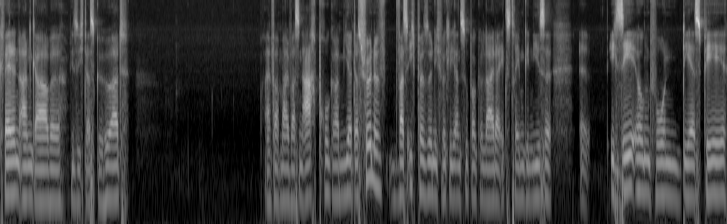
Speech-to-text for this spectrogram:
Quellenangabe, wie sich das gehört, einfach mal was nachprogrammiert. Das Schöne, was ich persönlich wirklich an Super Collider extrem genieße, äh, ich sehe irgendwo einen DSP,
